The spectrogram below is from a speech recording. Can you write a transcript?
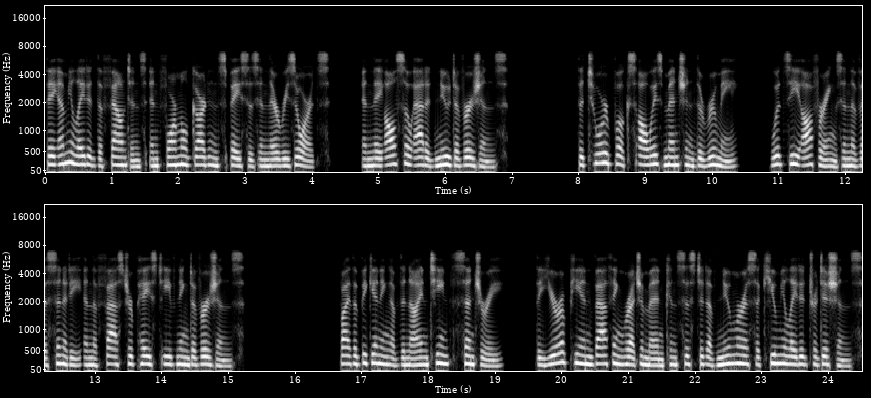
They emulated the fountains and formal garden spaces in their resorts, and they also added new diversions. The tour books always mentioned the roomy, woodsy offerings in the vicinity and the faster-paced evening diversions. By the beginning of the 19th century, the European bathing regimen consisted of numerous accumulated traditions.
